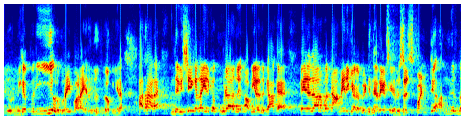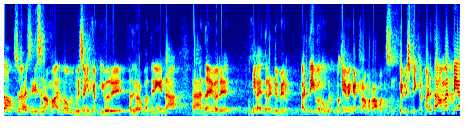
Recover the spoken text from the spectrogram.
இது ஒரு மிகப்பெரிய ஒரு குறைபாடாக இருந்தது. ஓகேங்களா அதனால இந்த விஷயங்கள்லாம் இருக்கக்கூடாது அப்படின்னு அப்படிங்கிறதுக்காக எல்லாரும் பார்த்தீங்கன்னா அமெரிக்காவில் போயிட்டு நிறைய விஷயம் ரிசர்ச் பண்ணிட்டு அங்கிருந்து தான் சிட்டிசனா மாதிரி நோபல் பரிசு வாங்கியிருக்காங்க இவர் அதுக்கப்புறம் பார்த்தீங்கன்னா அந்த இவர் ஓகேங்களா இந்த ரெண்டு பேரும். அடுத்து இவரும் கூட. ஓகே வெங்கட்ராமன் ராமகிருஷ்ணன் கெமிஸ்ட்ரிக்கல் அடுத்து அமர்த்தியா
